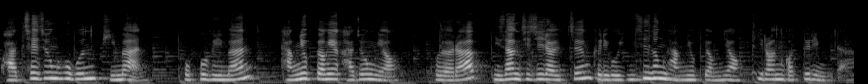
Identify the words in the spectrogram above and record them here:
과체중 혹은 비만, 복부 비만, 당뇨병의 가족력, 고혈압, 이상지질혈증, 그리고 임신성 당뇨병력 이런 것들입니다.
